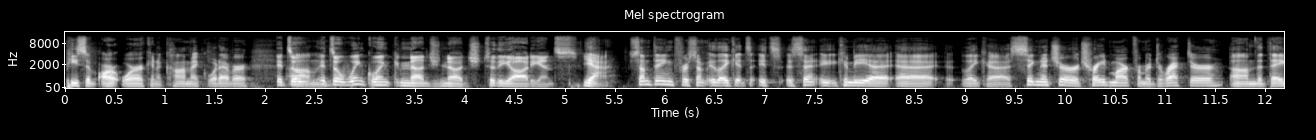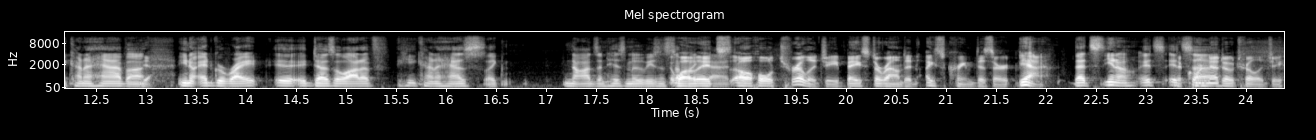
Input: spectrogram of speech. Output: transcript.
piece of artwork, in a comic, whatever. It's a Um, it's a wink wink nudge nudge to the audience. yeah, something for some like it's it's, it can be a, a like a signature or trademark from a director um, that they kind of have. Uh, Yeah. You know, Edgar Wright it, it does a lot of. He kind of has like nods in his movies and stuff well, like it's that. a whole trilogy based around an ice cream dessert. yeah, that's you know it's The it's uh, Cornetto trilogy.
